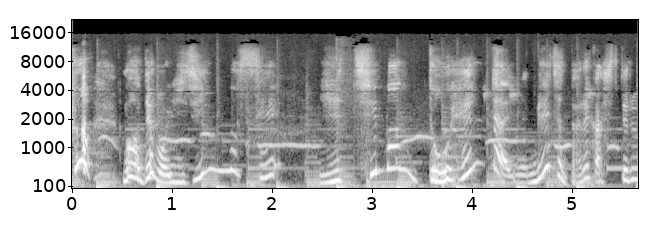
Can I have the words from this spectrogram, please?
今日まあでも偉人のせ一番ド変態ね。姉ちゃん誰か知ってる？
